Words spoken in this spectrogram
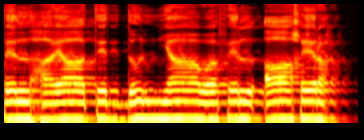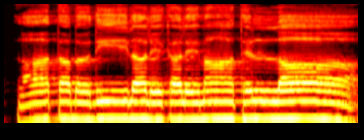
في الحياة الدنيا وفي الآخرة. لا تبديل لكلمات الله.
